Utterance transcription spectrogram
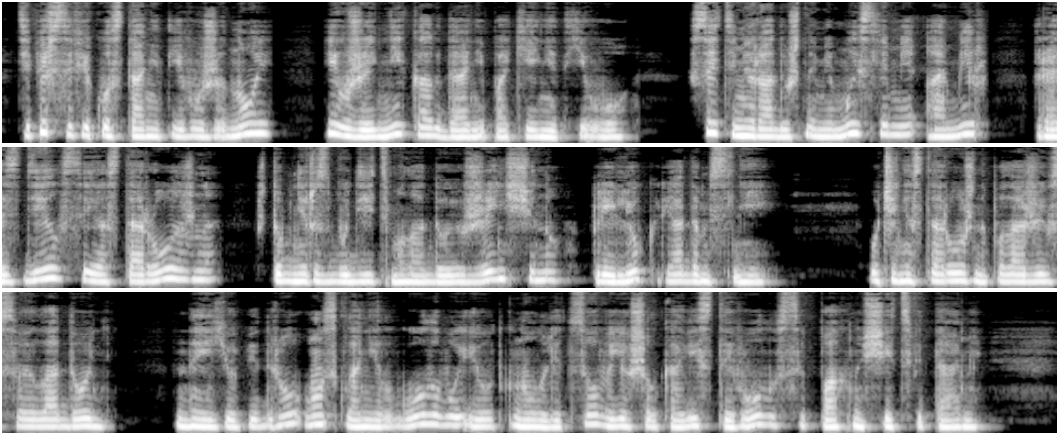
Теперь Софико станет его женой и уже никогда не покинет его. С этими радушными мыслями Амир разделся и осторожно, чтобы не разбудить молодую женщину, прилег рядом с ней. Очень осторожно положив свою ладонь на ее бедро, он склонил голову и уткнул лицо в ее шелковистые волосы, пахнущие цветами.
